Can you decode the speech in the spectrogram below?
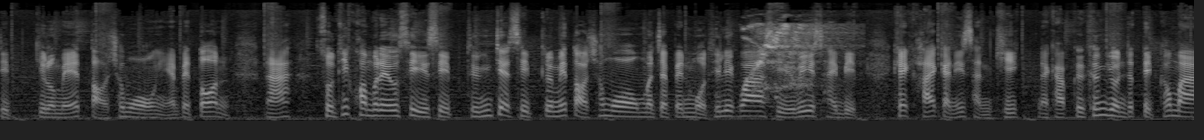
40 กิโลเมตรต่อชั่วโมงอย่างนั้เป็นต้นนะส่วนที่ความเร็ว 40 ถึง 70 กิโลเมตรต่อชั่วโมง มันจะเป็นโหมดที่เรียกว่า Series Hybrid คล้ายๆกับนิสสันคิกนะครับคือเครื่องยนต์จะติดเข้ามา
